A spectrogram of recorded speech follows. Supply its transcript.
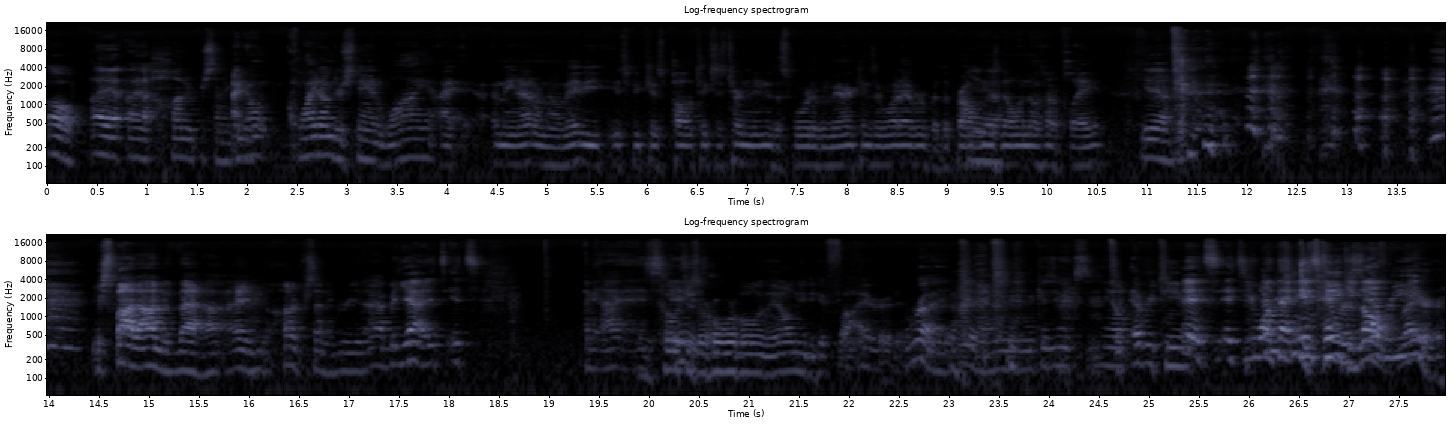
Oh, I I a hundred percent agree. I don't quite understand why. I I mean I don't know. Maybe it's because politics is turning into the sport of Americans or whatever. But the problem is no one knows how to play. Yeah. You're spot on with that. I, I 100% agree with that. But yeah, it's, it's I mean, I, it's, coaches it's- are horrible and they all need to get fired. and- Right. Yeah. I mean, because you ex- you know like every team. It's, it's, you want that instant result, every right? year.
